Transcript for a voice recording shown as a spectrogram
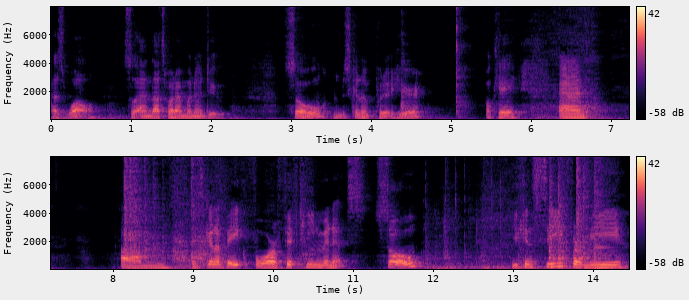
as well. So, and that's what I'm gonna do. So I'm just gonna put it here, okay, and um, it's gonna bake for 15 minutes. So you can see for me,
